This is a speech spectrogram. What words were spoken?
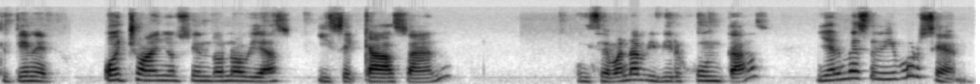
que tienen ocho años siendo novias y se casan y se van a vivir juntas y al mes se divorcian.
